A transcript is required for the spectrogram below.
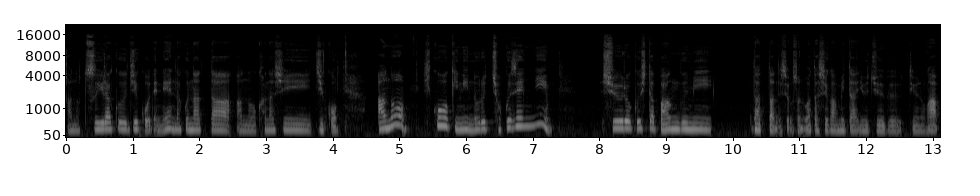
あの墜落事故でね亡くなったあの悲しい事故あの飛行機に乗る直前に収録した番組だったんですよその私が見た YouTube っていうのが。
